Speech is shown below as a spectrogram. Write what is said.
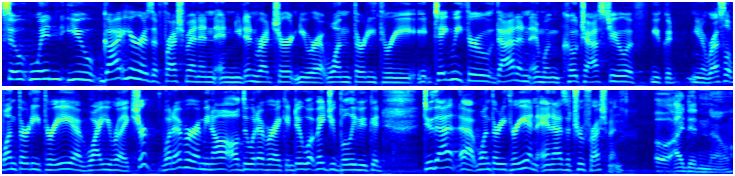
So when you got here as a freshman and, and you didn't redshirt and you were at 133, take me through that and, and when coach asked you if you could, you know, wrestle at 133, uh, why you were like, sure, whatever. I mean, I'll, I'll do whatever I can do. What made you believe you could do that at 133 and, and as a true freshman? Oh, I didn't know.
